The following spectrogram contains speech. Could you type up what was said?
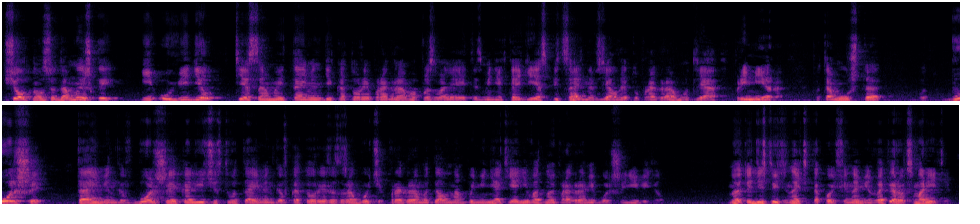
Щелкнул сюда мышкой и увидел те самые тайминги, которые программа позволяет изменять. Коллеги, я специально взял эту программу для примера, потому что вот больше таймингов, большее количество таймингов, которые разработчик программы дал нам поменять, я ни в одной программе больше не видел. Но это действительно, знаете, такой феномен. Во-первых, смотрите,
